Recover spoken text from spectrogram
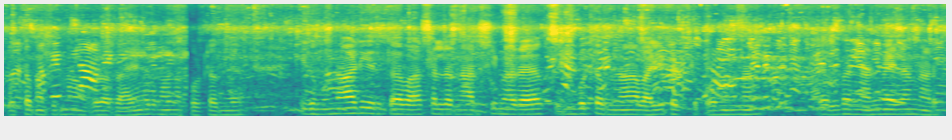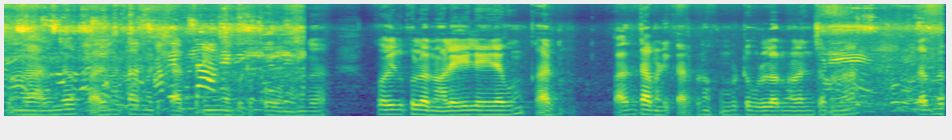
கூட்டம் பார்த்தீங்கன்னா அவ்வளோ பயங்கரமான கூட்டங்க இது முன்னாடி இருக்க வாசலில் நரசிம்மரை கும்பிட்டோம்னா வழிபட்டு போனோம்னா ரொம்ப நன்மையெல்லாம் நடக்குங்க அதுங்க பதினெட்டாம் படி கற்பனையும் கும்பிட்டு போகணுங்க கோயிலுக்குள்ளே நுழையிலேயும் கற் பதினெட்டாம் மணி கற்பனை கும்பிட்டு உள்ளே நுழைஞ்சோம்னா ரொம்ப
